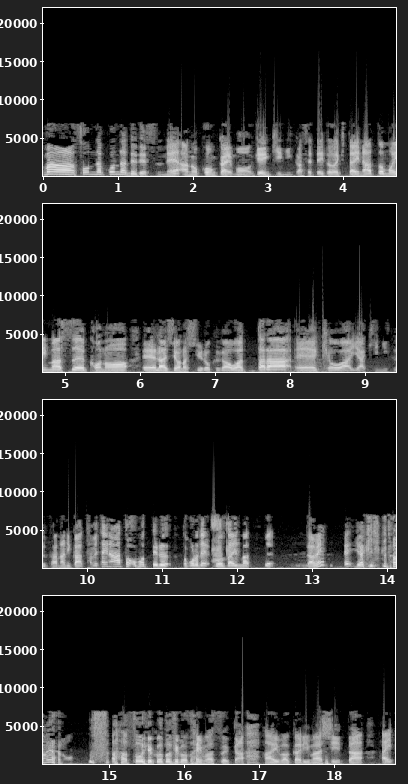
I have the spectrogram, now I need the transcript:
まあ、そんなこんなでですね、あの、今回も元気に行かせていただきたいなと思います。この、えーラジオの収録が終わったら、えー今日は焼肉か何か食べたいなと思ってるところでございます。ダメ？え？焼肉ダメなの？あ、そういうことでございますか。はい、わかりました。はい。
